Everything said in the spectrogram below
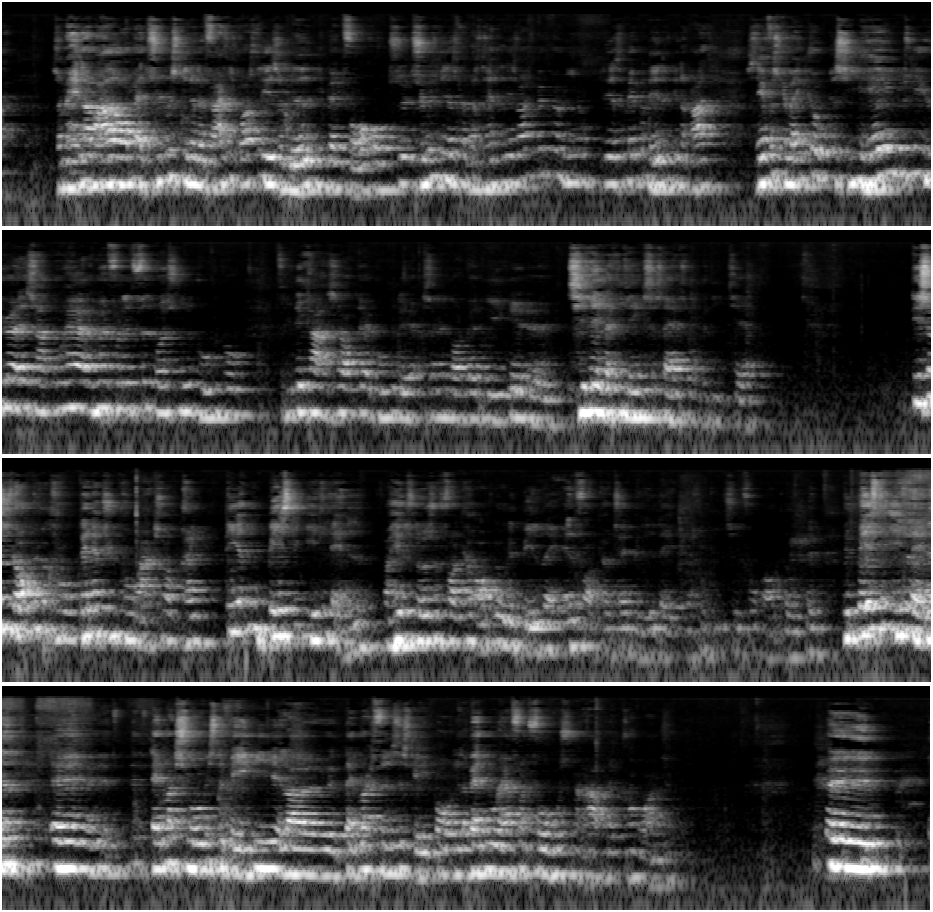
som handler meget om, at søgemaskinerne faktisk også læser med i, hvad der foregår. Søgemaskinerne repræsentanter læser også med på Amino, læser med på nettet generelt. Så derfor skal man ikke gå ud og sige, hey, nu skal I høre alle sammen, nu har, nu har jeg fundet en fed måde at snyde Google på. Fordi det er klart, så opdager Google det, og så kan det godt være, at de ikke øh, tillægger de links, så snart stor værdi til jer. Det, som vi opbygger den her type konkurrence omkring, det er den bedste et eller andet, og helst noget, som folk kan opleve et billede af. Alle folk kan jo tage et billede af mobiltelefon og det. Det bedste et eller andet, øh, Danmarks smukkeste baby, eller øh, Danmarks fedeste skateboard, eller hvad det nu er for en fokus, man har på den konkurrence. Øh,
